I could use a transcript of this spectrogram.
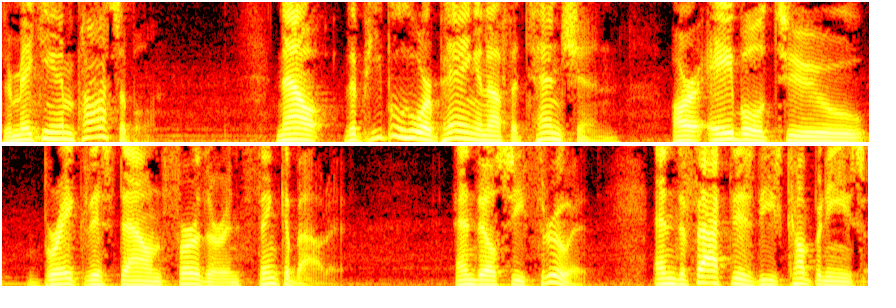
They're making it impossible. Now, the people who are paying enough attention are able to break this down further and think about it, and they'll see through it. And the fact is, these companies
